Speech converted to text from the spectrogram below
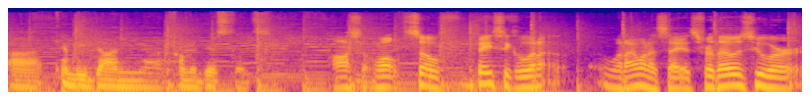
uh, can be done uh, from a distance. Awesome. Well, so basically, what I, what I want to say is for those who are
